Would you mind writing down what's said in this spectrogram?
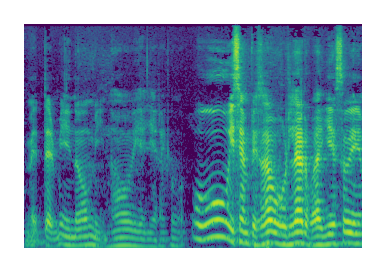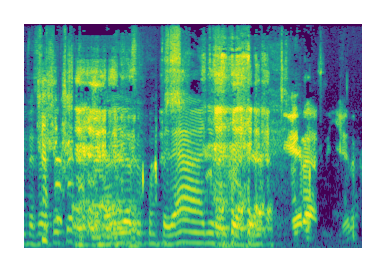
me terminó mi novia y era como, uy, se empezó a burlar, ¿va? Y eso y empezó a decir que su cumpleaños.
